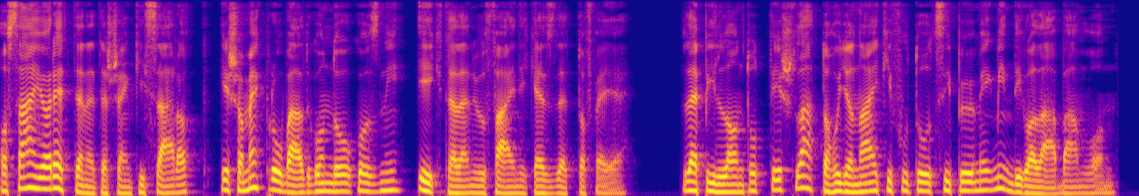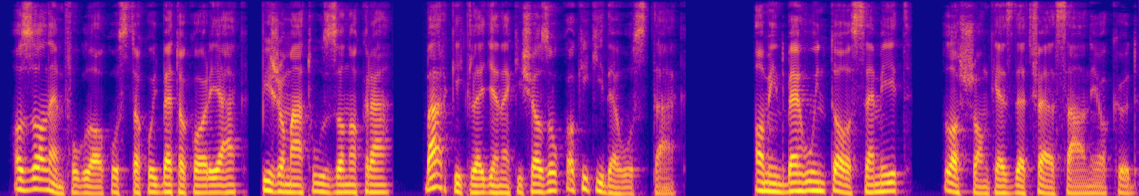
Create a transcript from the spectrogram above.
A szája rettenetesen kiszáradt, és a megpróbált gondolkozni, égtelenül fájni kezdett a feje. Lepillantott, és látta, hogy a Nike futócipő még mindig a lábán van. Azzal nem foglalkoztak, hogy betakarják, pizsamát húzzanak rá, bárkik legyenek is azok, akik idehozták. Amint behúnyta a szemét, lassan kezdett felszállni a köd.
